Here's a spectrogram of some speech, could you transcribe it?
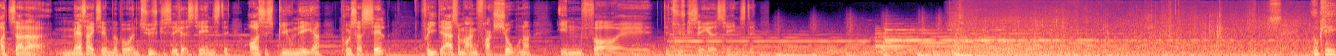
Og så er der masser af eksempler på, at den tyske sikkerhedstjeneste også spionerer på sig selv, fordi der er så mange fraktioner inden for øh, den tyske sikkerhedstjeneste. Okay,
